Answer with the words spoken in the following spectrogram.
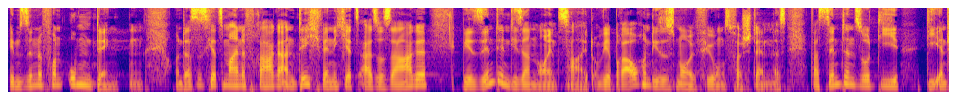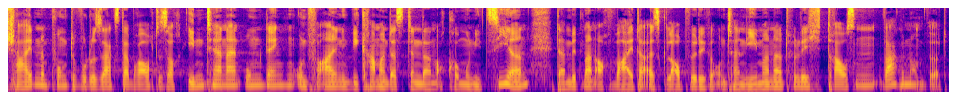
im Sinne von Umdenken. Und das ist jetzt meine Frage an dich, wenn ich jetzt also sage, wir sind in dieser neuen Zeit und wir brauchen dieses neue Führungsverständnis. Was sind denn so die, die entscheidenden Punkte, wo du sagst, da braucht es auch intern ein Umdenken und vor allen Dingen, wie kann man das denn dann auch kommunizieren, damit man auch weiter als glaubwürdiger Unternehmer natürlich draußen wahrgenommen wird?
